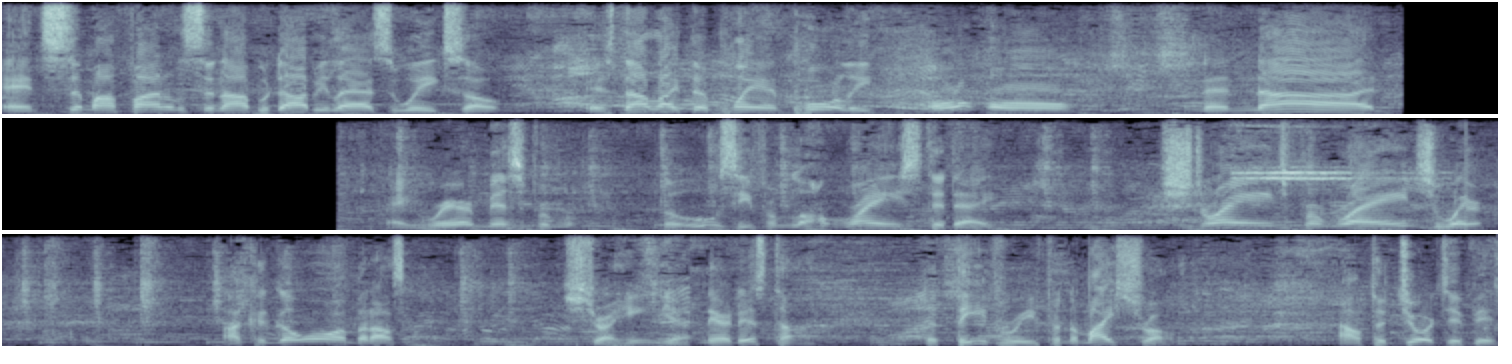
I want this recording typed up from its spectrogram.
and semifinalists in Abu Dhabi last week. So it's not like they're playing poorly. Uh-oh. Nenad. A rare miss from the Uzi from long range today. Strange from range. Where I could go on, but I'll. Strahinja there this time. The thievery from the Maestro. Out to Djordjevic.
